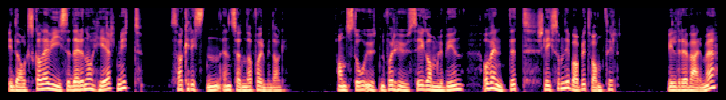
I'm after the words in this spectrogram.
I dag skal jeg vise dere noe helt nytt, sa Kristen en søndag formiddag. Han sto utenfor huset i gamlebyen og ventet slik som de var blitt vant til. Vil dere være med?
